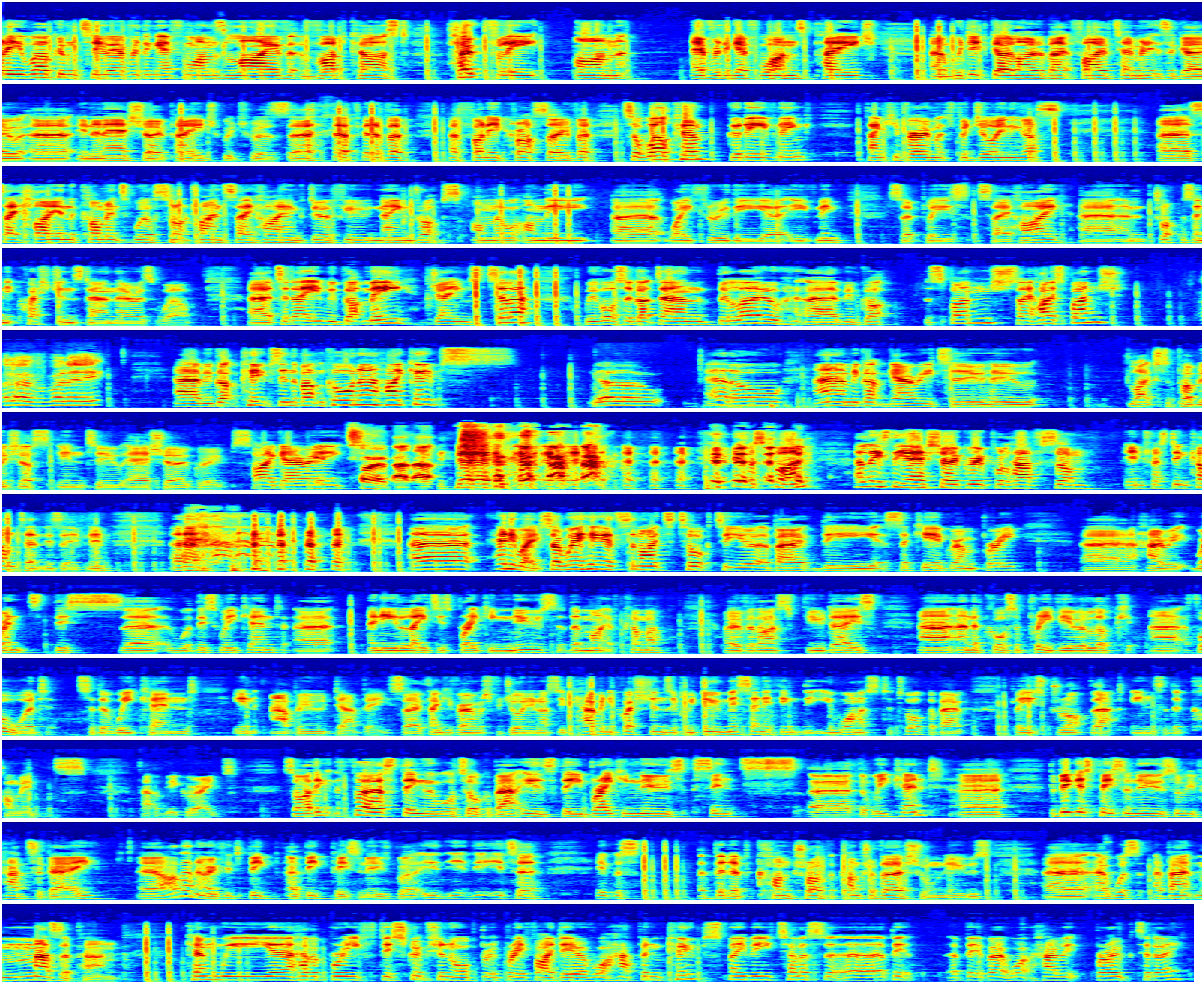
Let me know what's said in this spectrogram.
Everybody. Welcome to Everything F1's live vodcast. Hopefully on Everything F1's page. Uh, we did go live about five, ten minutes ago uh, in an air show page, which was uh, a bit of a, a, funny crossover. So, welcome. Good evening. Thank you very much for joining us. Uh, say hi in the comments. We'll start try and say hi and do a few name drops on the on the uh, way through the uh, evening. So please say hi uh, and drop us any questions down there as well. Uh, today we've got me, James Tiller. We've also got down below. Uh, we've got the Sponge. Say hi, Sponge. Hello, everybody. we've got Coops in the bottom corner. Hi, Coops. Hello. Hello. And we've got Gary too, who likes to publish us into airshow groups. Hi, Gary. Yeah, sorry about that. it was fun. At least the airshow group will have some interesting content this evening. Uh, uh, anyway, so we're here tonight to talk to you about the Sakhir Grand Prix. Uh, how it went this uh, this weekend, uh, any latest breaking news that might have come up over the last few days, uh, and of course a preview, a look forward to the weekend in Abu Dhabi. So thank you very much for joining us. If you have any questions, if we do miss anything that you want us to talk about, please drop that into the comments. That would be great. So I think the first thing that we'll talk about is the breaking news since uh, the weekend. Uh, the biggest piece of news that we've had today. I don't know if it's big, a big piece of news, but it, it, it's a it was a bit of contra- controversial news, uh, was about Mazepin. Can we uh, have a brief description or br- brief idea of what happened, Coops? Maybe tell us a, a bit a bit about what how it broke today.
